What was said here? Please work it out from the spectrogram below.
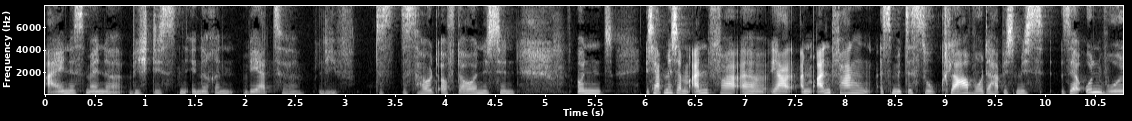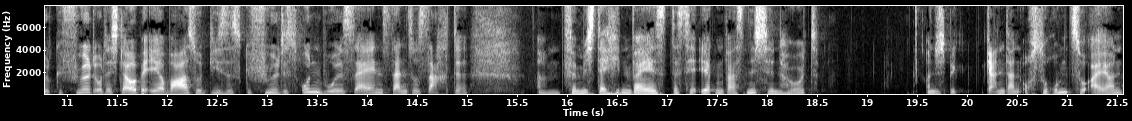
eines meiner wichtigsten inneren Werte lief. Das, das haut auf Dauer nicht hin. Und ich habe mich am Anfang, äh, ja, am Anfang, als mir das so klar wurde, habe ich mich sehr unwohl gefühlt. Oder ich glaube eher war so dieses Gefühl des Unwohlseins dann so sachte ähm, für mich der Hinweis, dass hier irgendwas nicht hinhaut. Und ich begann dann auch so rumzueiern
